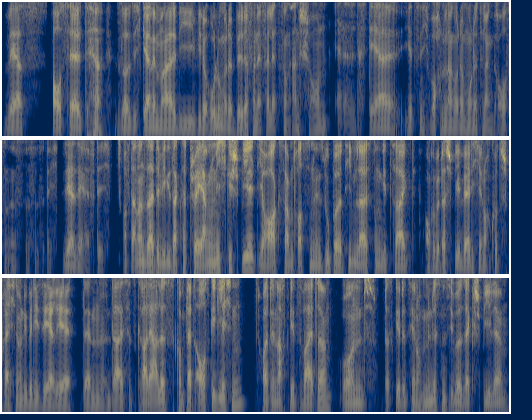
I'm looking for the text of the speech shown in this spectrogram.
wer es aushält, der soll sich gerne mal die Wiederholung oder Bilder von der Verletzung anschauen. Also, dass der jetzt nicht wochenlang oder monatelang draußen ist, das ist echt sehr, sehr heftig. Auf der anderen Seite, wie gesagt, hat Trey Young nicht gespielt. Die Hawks haben trotzdem eine super Teamleistung gezeigt. Auch über das Spiel werde ich hier noch kurz sprechen und über die Serie, denn da ist jetzt gerade alles komplett ausgeglichen. Heute Nacht geht's weiter und das geht jetzt hier noch mindestens über sechs Spiele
